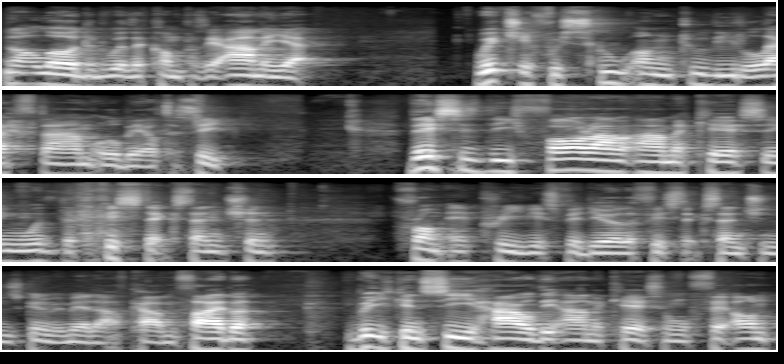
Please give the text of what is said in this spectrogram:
not loaded with a composite armor yet, which if we scoot onto the left arm, we'll be able to see. This is the forearm armor casing with the fist extension from a previous video. The fist extension is going to be made out of carbon fiber, but you can see how the armor casing will fit on.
